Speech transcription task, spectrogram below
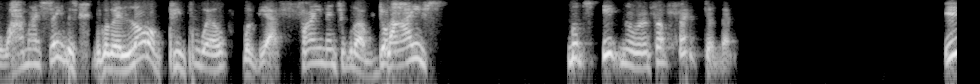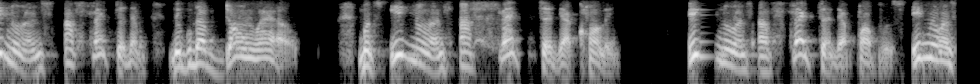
Why am I saying this? Because a lot of people, well, with the assignment would have done lives, but ignorance affected them. Ignorance affected them. They could have done well, but ignorance affected their calling. Ignorance affected their purpose. Ignorance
